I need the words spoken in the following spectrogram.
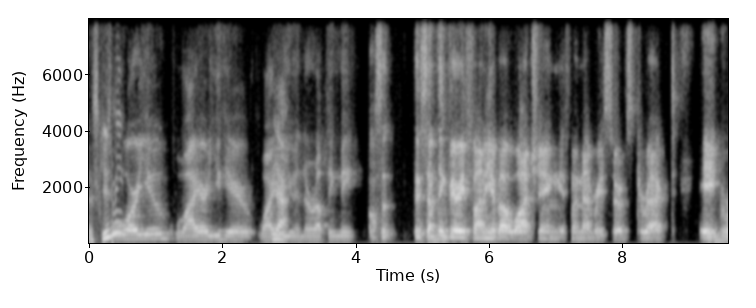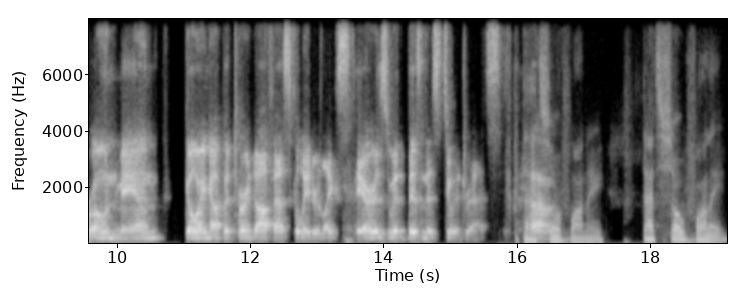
Excuse me? who are you? Why are you here? Why Yeah. are you interrupting me?" Also, there's something very funny about watching, if my memory serves correct, a grown man going up a turned off escalator like stairs with business to address. That's Um, so funny. That's so funny.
